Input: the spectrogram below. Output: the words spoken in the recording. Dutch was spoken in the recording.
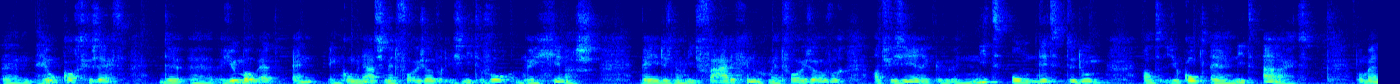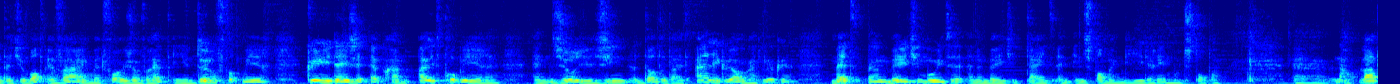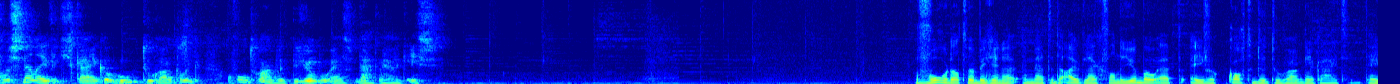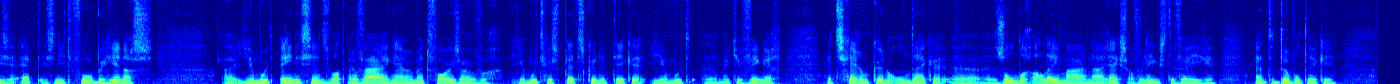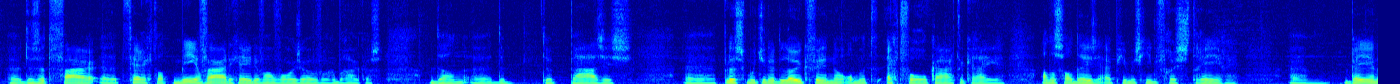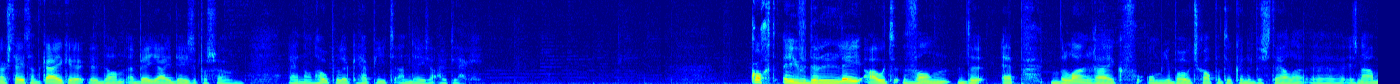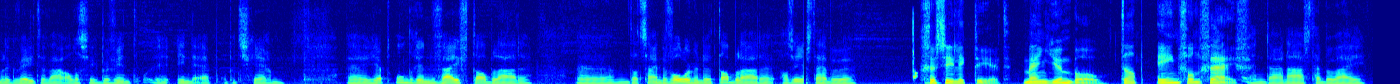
Ehm, heel kort gezegd, de uh, Jumbo-app en in combinatie met VoiceOver is niet voor beginners. Ben je dus nog niet vaardig genoeg met VoiceOver, adviseer ik u niet om dit te doen, want je komt er niet aan uit. Op het moment dat je wat ervaring met VoiceOver hebt en je durft wat meer, kun je deze app gaan uitproberen en zul je zien dat het uiteindelijk wel gaat lukken met een beetje moeite en een beetje tijd en inspanning die je erin moet stoppen. Uh, nou, laten we snel eventjes kijken hoe toegankelijk of ontoegankelijk de Jumbo S daadwerkelijk is. Voordat we beginnen met de uitleg van de Jumbo-app, even kort de toegankelijkheid. Deze app is niet voor beginners. Uh, je moet enigszins wat ervaring hebben met VoiceOver. Je moet gesplitst kunnen tikken. Je moet uh, met je vinger het scherm kunnen ontdekken uh, zonder alleen maar naar rechts of links te vegen en te dubbeltikken. dus het, vergt wat meer vaardigheden van VoiceOver gebruikers dan de, de basis. plus moet je het leuk vinden om het echt voor elkaar te krijgen. Anders zal deze app je misschien frustreren. Um, ben je nog steeds aan het kijken, dan ben jij deze persoon. En dan hopelijk heb je iets aan deze uitleg. Kort even de layout van de app. Belangrijk om je boodschappen te kunnen bestellen uh, is namelijk weten waar alles zich bevindt in de app op het scherm. Uh, je hebt onderin vijf tabbladen. Uh, dat zijn de volgende tabbladen. Als eerste hebben we Geselecteerd. Mijn Jumbo. Tab 1 van 5. En daarnaast hebben wij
